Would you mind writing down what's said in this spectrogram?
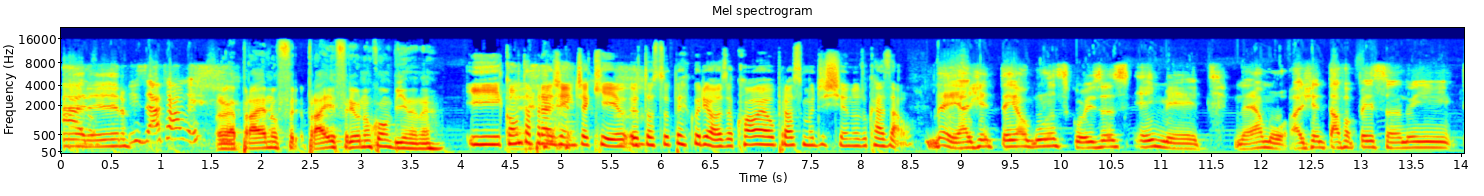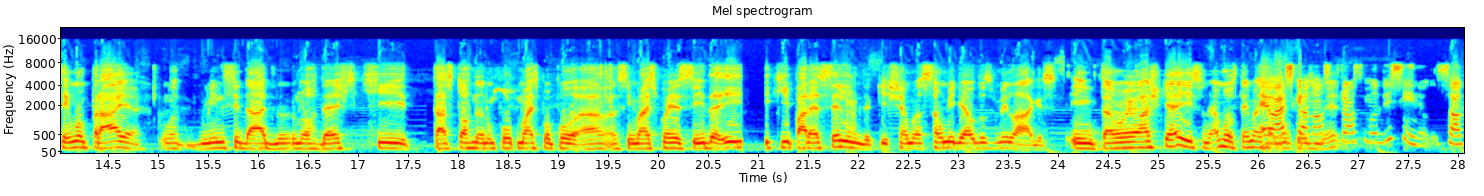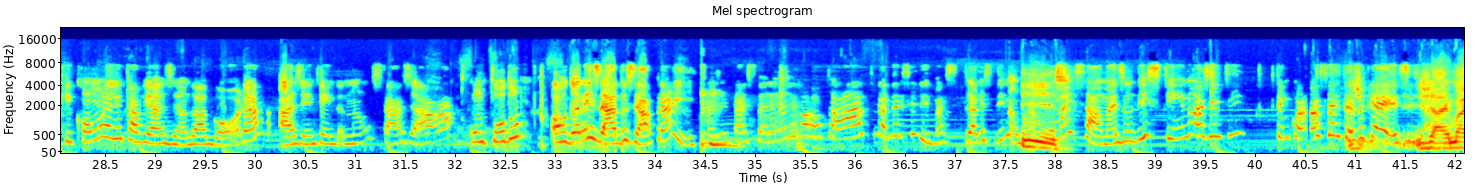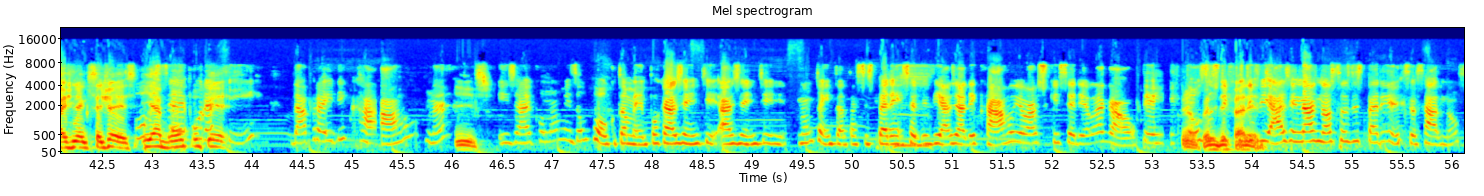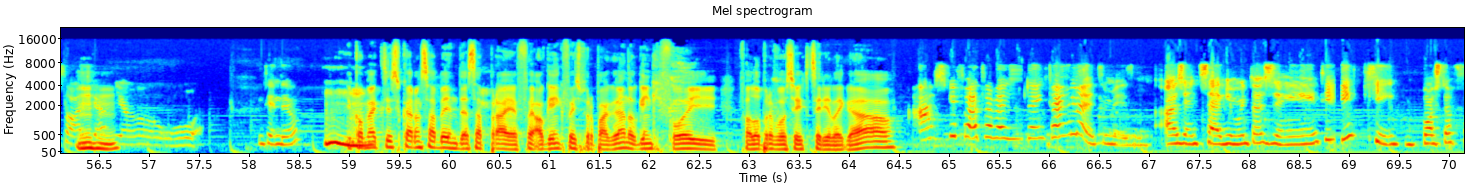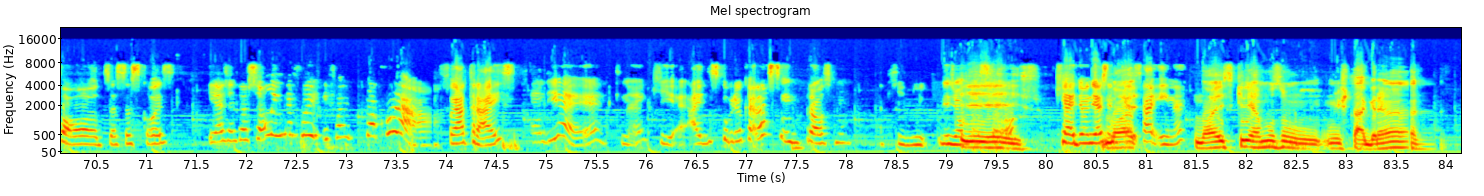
Claro. Exatamente. É, praia, no praia e frio não combina, né? E conta pra gente aqui, eu, eu tô super curiosa, qual é o próximo destino do casal? Bem, a gente tem algumas coisas em mente, né, amor? A gente tava pensando em. Tem uma praia, uma mini cidade no Nordeste que tá se tornando um pouco mais popular, assim, mais conhecida e, e que parece ser linda, que chama São Miguel dos Milagres. Então eu acho que é isso, né, amor? Tem mais Eu acho que é o nosso mente? próximo destino. Só que como ele tá viajando agora, a gente ainda não está já com tudo organizado já para ir. A gente tá esperando ele voltar para decidir, mas para decidir não, para começar. Mas o destino a gente tem quase certeza que é esse já. Já imaginei que seja esse. Por e é bom por porque. Dá para ir de carro, né? Isso. E já economiza um pouco também, porque a gente, a gente não tem tanta essa experiência de viajar de carro e eu acho que seria legal ter É todos os tipos de viagem nas nossas experiências, sabe? Não só as de Uhum. avião, ou- entendeu? E como é que vocês ficaram sabendo dessa praia? Foi alguém que fez propaganda? Alguém que foi e falou pra vocês que seria legal? Acho que foi através da internet mesmo. A gente segue muita gente e que posta fotos, essas coisas. E a gente achou lindo e foi, e foi procurar. Foi atrás, onde é, né? Que é. Aí descobriu que era assim, próximo aqui de, de João Pessoa. Isso. Que é de onde a gente Nós- quer sair, né? Nós criamos um, um Instagram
